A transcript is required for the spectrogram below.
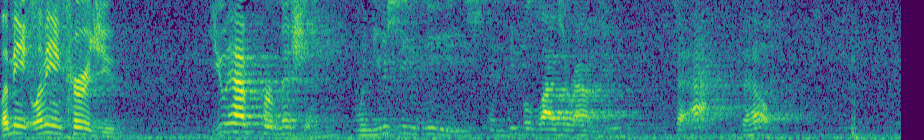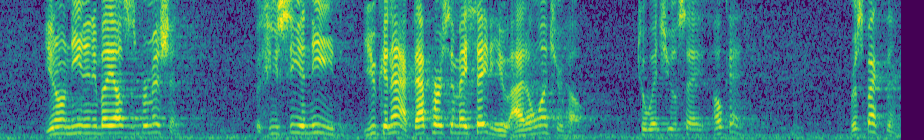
Let me, let me encourage you. You have permission when you see needs in people's lives around you to act, to help. You don't need anybody else's permission. If you see a need, you can act. That person may say to you, I don't want your help. To which you'll say, okay, respect them.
